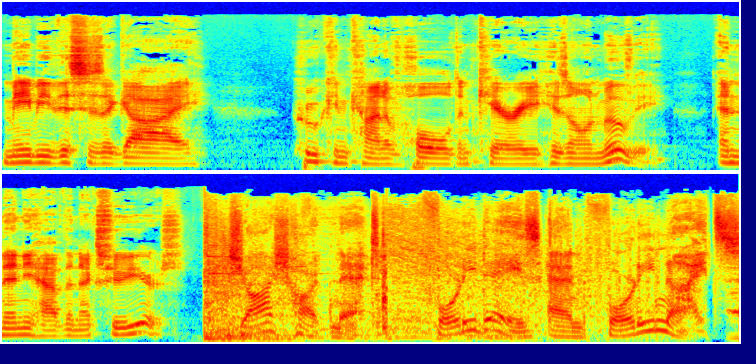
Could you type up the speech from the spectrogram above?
maybe this is a guy who can kind of hold and carry his own movie. And then you have the next few years. Josh Hartnett 40 days and 40 nights.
